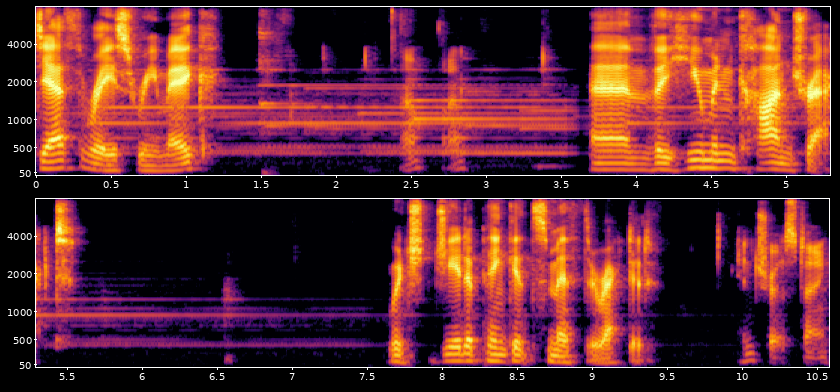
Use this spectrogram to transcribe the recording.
Death Race remake Oh, and The Human Contract, which Jada Pinkett Smith directed. Interesting.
